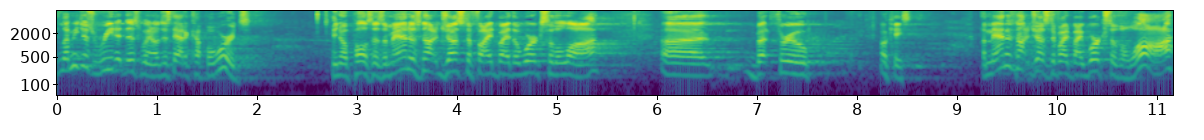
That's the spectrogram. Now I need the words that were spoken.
let me just read it this way, and I'll just add a couple words. You know, Paul says, a man is not justified by the works of the law, uh, but through, okay, a man is not justified by works of the law,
